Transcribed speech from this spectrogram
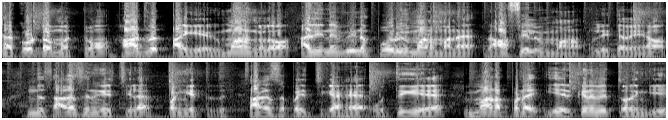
டகோட்டோ மற்றும் ஹார்வர்ட் ஆகிய விமானங்களும் அதிநவீன போர் விமானமான ராஃபேல் விமானம் உள்ளிட்டவையும் இந்த சாகச நிகழ்ச்சியில பங்கேற்றது. சாகச பயிற்சிக்காக ஒத்திகைய விமானப்படை ஏற்கனவே தொடங்கி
